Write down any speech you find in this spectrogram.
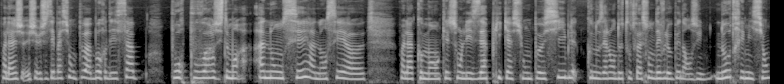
voilà, je ne sais pas si on peut aborder ça pour pouvoir justement annoncer, annoncer euh, voilà comment, quelles sont les applications possibles que nous allons de toute façon développer dans une autre émission.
